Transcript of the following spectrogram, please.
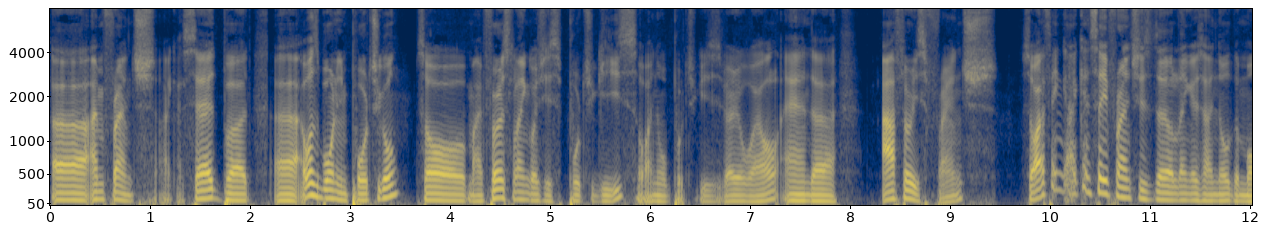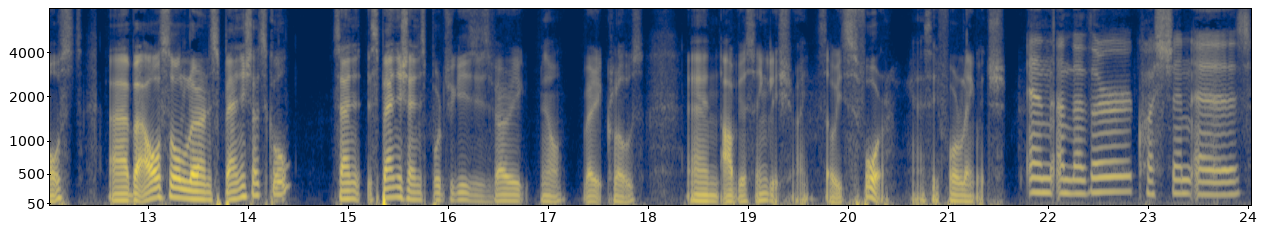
uh, I'm French, like I said, but uh, I was born in Portugal. So my first language is Portuguese, so I know Portuguese very well. And uh, after is French. So I think I can say French is the language I know the most. Uh, but I also learned Spanish at school. San- Spanish and Portuguese is very, you know, very close. And obvious English, right? So it's four. I say four language. And another question is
